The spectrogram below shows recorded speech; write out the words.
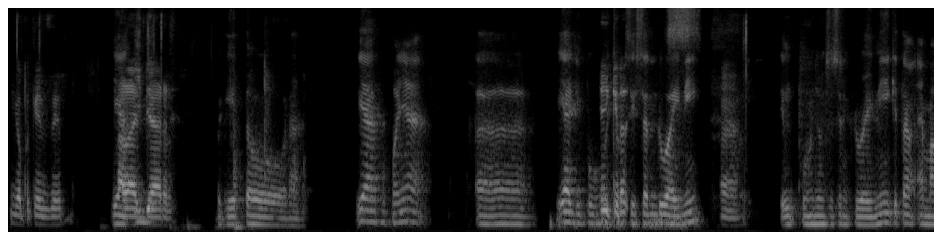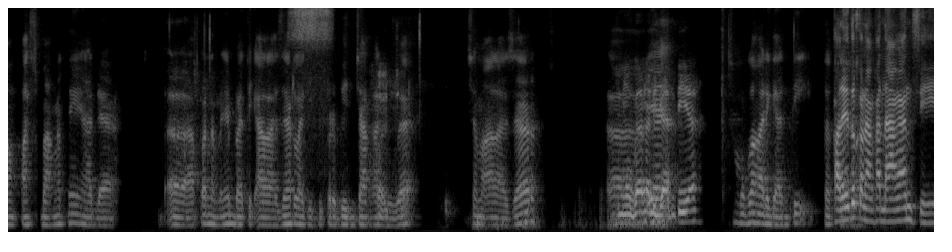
Nggak pakai z, Ya, alajar. begitu. Nah, ya pokoknya eh ya di penghujung kita- season 2 ini, Nah, di penghujung season kedua ini kita emang pas banget nih ada eh, apa namanya batik Al Azhar lagi diperbincangkan Oke. juga sama Al Azhar. Eh, semoga nggak ya, diganti ya. Semoga nggak diganti. Tetap- Kali itu kenang-kenangan sih.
